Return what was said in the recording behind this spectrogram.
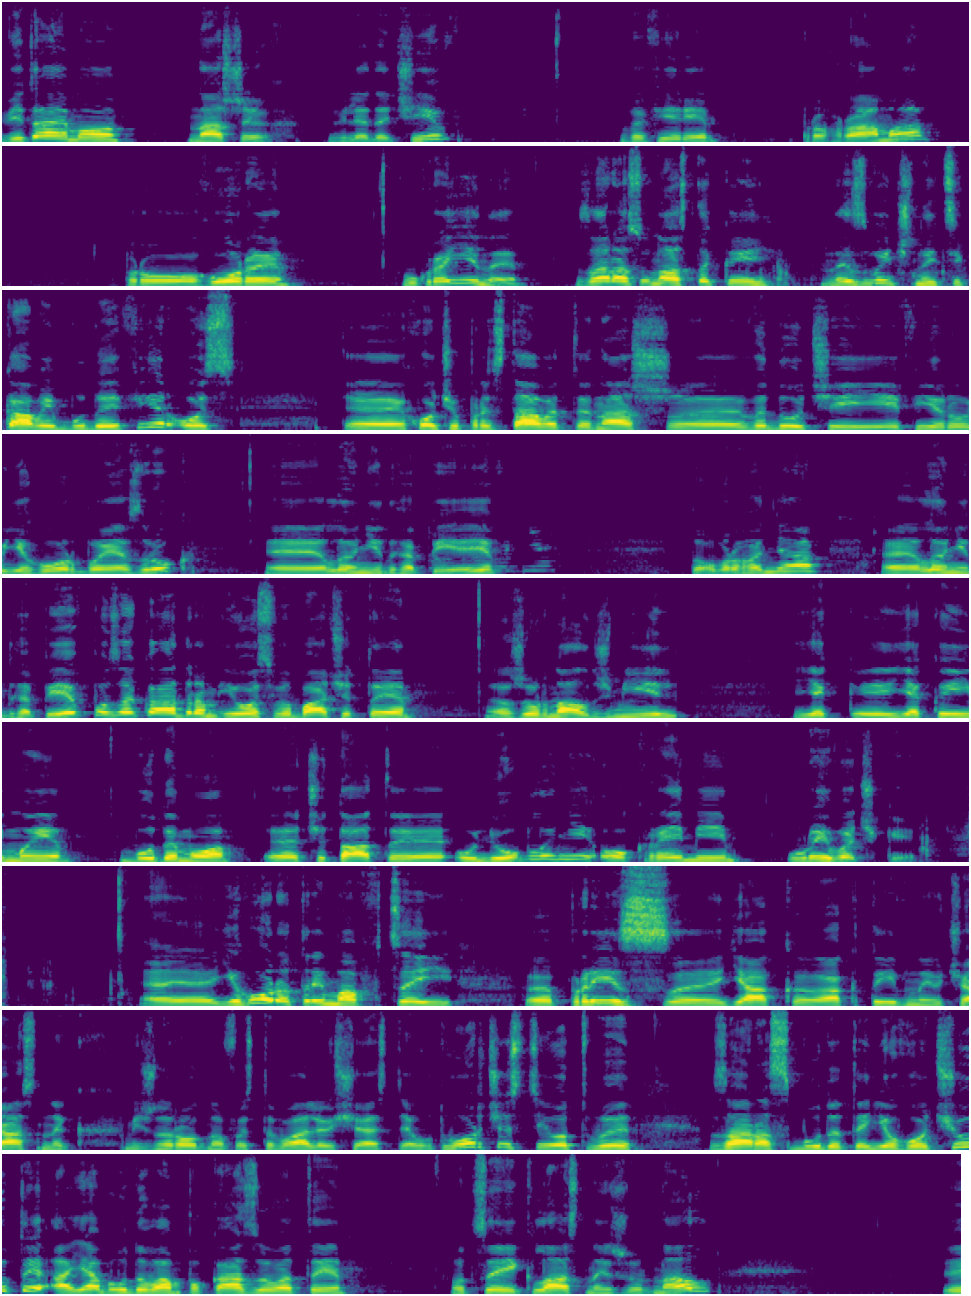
Вітаємо наших глядачів в ефірі програма про гори України. Зараз у нас такий незвичний цікавий буде ефір. Ось е, хочу представити наш е, ведучий ефіру Єгор Безрук, е, Леонід Гапєєв. Доброго дня. Е, Леонід Гапєєв поза кадром. І ось ви бачите е, журнал Джміль, який, ми будемо читати улюблені окремі уривочки. Е, Єгор отримав цей е, приз е, як активний учасник міжнародного фестивалю щастя у творчості. От ви зараз будете його чути, а я буду вам показувати оцей класний журнал.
